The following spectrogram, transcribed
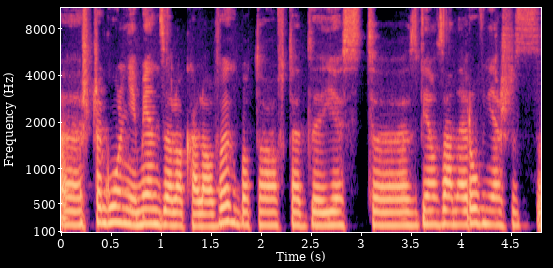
E, szczególnie międzylokalowych, bo to wtedy jest e, związane również z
